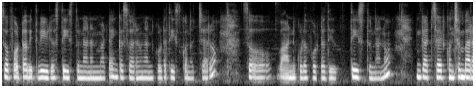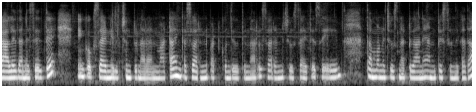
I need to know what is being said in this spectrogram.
సో ఫోటో విత్ వీడియోస్ తీస్తున్నాను అనమాట ఇంకా స్వరణ్ గారిని కూడా తీసుకొని వచ్చారు. సో వాడిని కూడా ఫోటో దిగు తీస్తున్నాను. ఇంకా అటు సైడ్ కొంచెం బాగా రాలేదు అనేసి అయితే ఇంకొక సైడ్ నిల్చుంటున్నారు అనమాట ఇంకా స్వరణ్ని పట్టుకొని దిగుతున్నారు. స్వరణ్ని చూస్తే అయితే సేమ్ తమ్ముడిని చూసినట్టుగానే అనిపిస్తుంది కదా.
